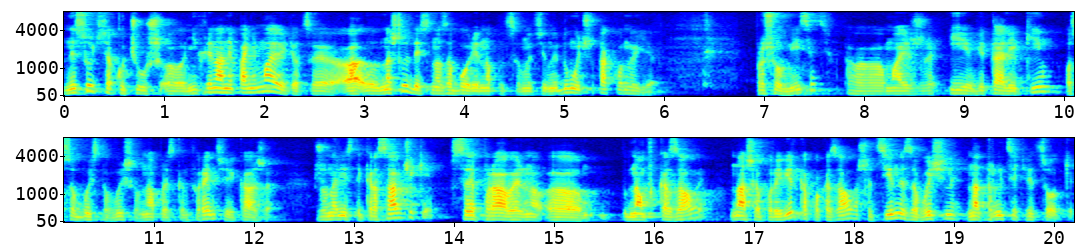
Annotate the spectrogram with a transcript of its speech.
несуть всяку чуш, е, ніхрена не понімають оце, а знайшли десь на заборі написану ціну і думають, що так воно є. Пройшов місяць е, майже, і Віталій Кім особисто вийшов на прес-конференцію і каже: журналісти красавчики, все правильно е, нам вказали. Наша перевірка показала, що ціни завищені на 30%.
